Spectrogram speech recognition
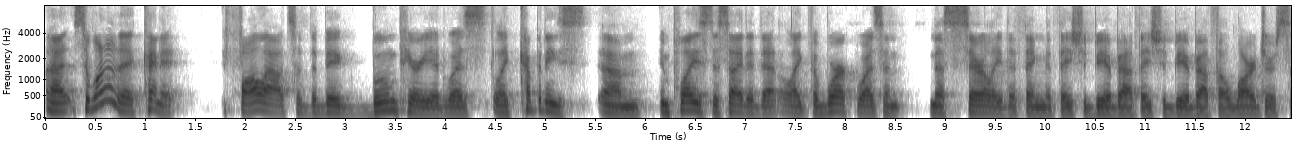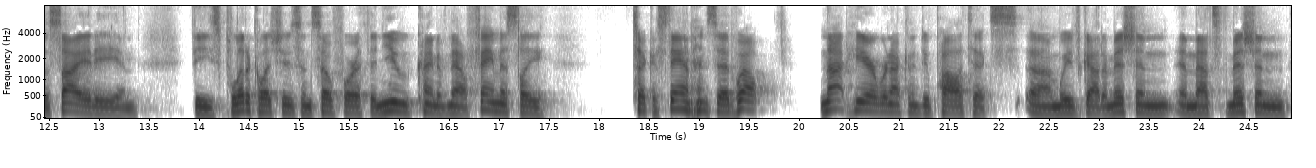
uh, so one of the kind of fallouts of the big boom period was like companies um, employees decided that like the work wasn't necessarily the thing that they should be about they should be about the larger society and these political issues and so forth and you kind of now famously took a stand and said well not here we're not going to do politics um, we've got a mission and that's the mission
